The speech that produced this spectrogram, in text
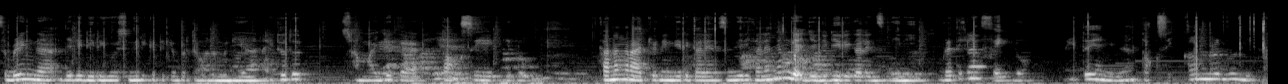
sebenarnya nggak jadi diri gue sendiri ketika berteman sama dia. Nah itu tuh sama aja kayak toxic gitu. Karena ngeracunin diri kalian sendiri kalian kan nggak jadi diri kalian sendiri. Berarti kalian fake dong. Nah, itu yang dibilang toxic. Kalau menurut gue gitu.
